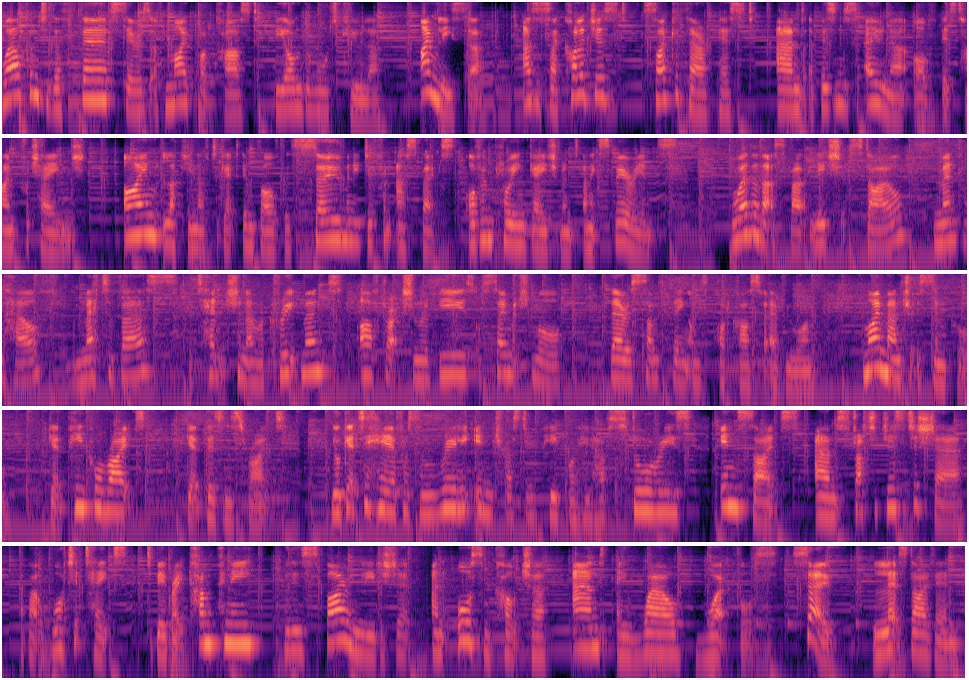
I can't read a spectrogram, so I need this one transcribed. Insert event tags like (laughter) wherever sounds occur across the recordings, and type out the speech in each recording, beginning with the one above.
Welcome to the third series of my podcast, Beyond the Water Cooler. I'm Lisa. As a psychologist, psychotherapist, and a business owner of It's Time for Change, I'm lucky enough to get involved with so many different aspects of employee engagement and experience. Whether that's about leadership style, mental health, the metaverse, retention and recruitment, after action reviews, or so much more, there is something on this podcast for everyone. My mantra is simple get people right, get business right. You'll get to hear from some really interesting people who have stories, insights, and strategies to share about what it takes to be a great company with inspiring leadership, an awesome culture, and a wow workforce. So let's dive in.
